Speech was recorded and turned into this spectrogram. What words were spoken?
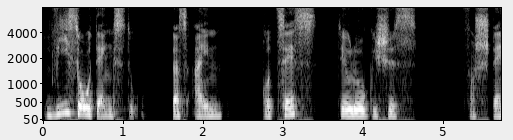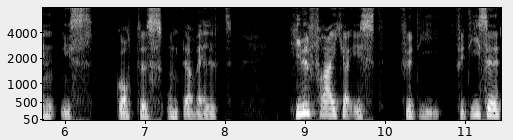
wieso denkst du, dass ein prozesstheologisches Verständnis Gottes und der Welt hilfreicher ist für, die, für diese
